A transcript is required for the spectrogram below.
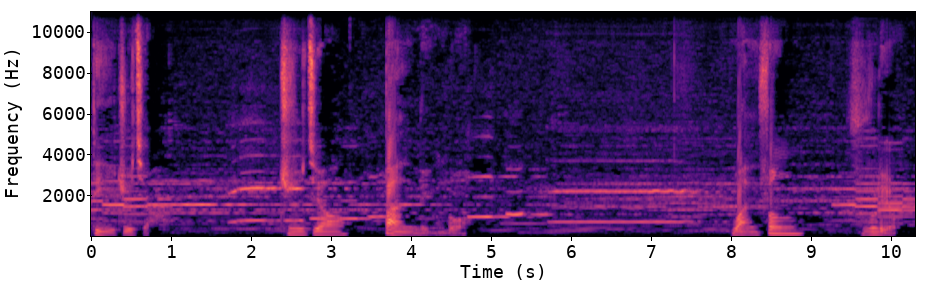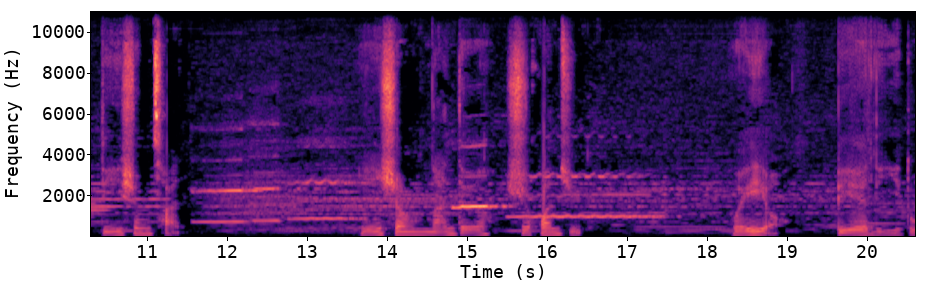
地之角，知交半零落。晚风拂柳，笛声残。人生难得是欢聚，唯有别离多。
